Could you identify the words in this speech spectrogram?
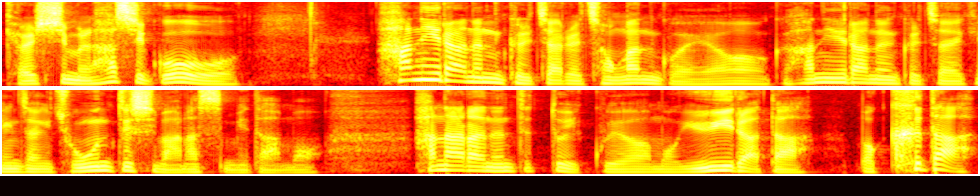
결심을 하시고 한이라는 글자를 정한 거예요. 그 한이라는 글자에 굉장히 좋은 뜻이 많았습니다. 뭐 하나라는 뜻도 있고요. 뭐 유일하다, 뭐 크다,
